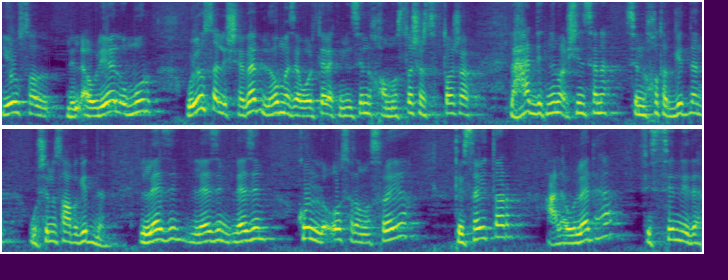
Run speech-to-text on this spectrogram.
يوصل للاولياء الأمور ويوصل للشباب اللي هم زي ما قلت لك من سن 15 16 لحد 22 سنة سن خطر جدا وسن صعب جدا. لازم لازم لازم كل أسرة مصرية تسيطر على أولادها في السن ده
